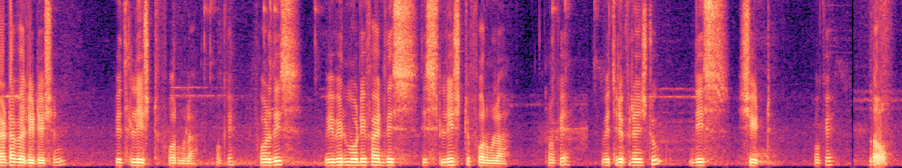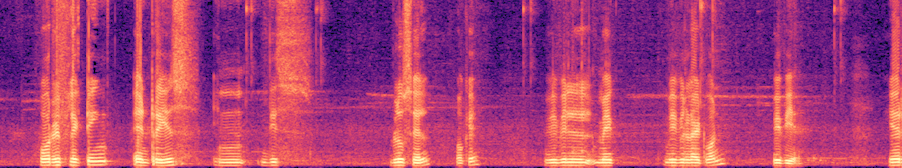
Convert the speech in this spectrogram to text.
data validation with list formula okay? For this we will modify this this list formula okay? With reference to this sheet okay? Now for reflecting entries in this blue cell okay we will make we will write one VBA here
